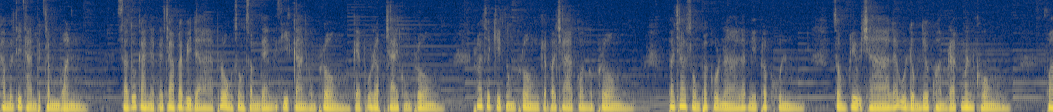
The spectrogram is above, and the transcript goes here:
คำอธิษฐานประจำวัน สาธุการแด่พระเจ้าพระบิดา พระองค์ทรงสำแดงวิธีการของพระองค์แก่ผู้รับใช้ของพระองค์พระราชกิจของพระองค์แก่ประชากรของพระองค์พระเจ้าทรงพระกรุณาและมีพระคุณ ทรงกริ้วช้าและอุดมด้วยความรักมั่นคง ฟ้า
